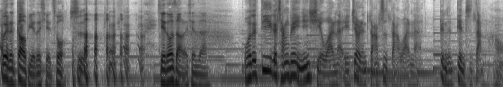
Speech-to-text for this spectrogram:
为了告别的写作。是，写多少了？现在？我的第一个长篇已经写完了，也叫人打字打完了，变成电子档了哦，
